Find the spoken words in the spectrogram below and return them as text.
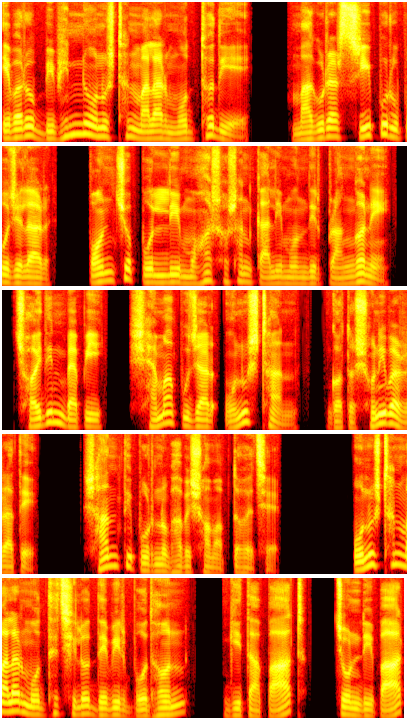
এবারও বিভিন্ন অনুষ্ঠানমালার মধ্য দিয়ে মাগুরার শ্রীপুর উপজেলার পঞ্চপল্লী মহাশ্মশান কালী মন্দির প্রাঙ্গণে ছয় ছয়দিনব্যাপী শ্যামা পূজার অনুষ্ঠান গত শনিবার রাতে শান্তিপূর্ণভাবে সমাপ্ত হয়েছে। অনুষ্ঠানমালার মধ্যে ছিল দেবীর বোধন, গীতাপাঠ, চণ্ডীপাঠ,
